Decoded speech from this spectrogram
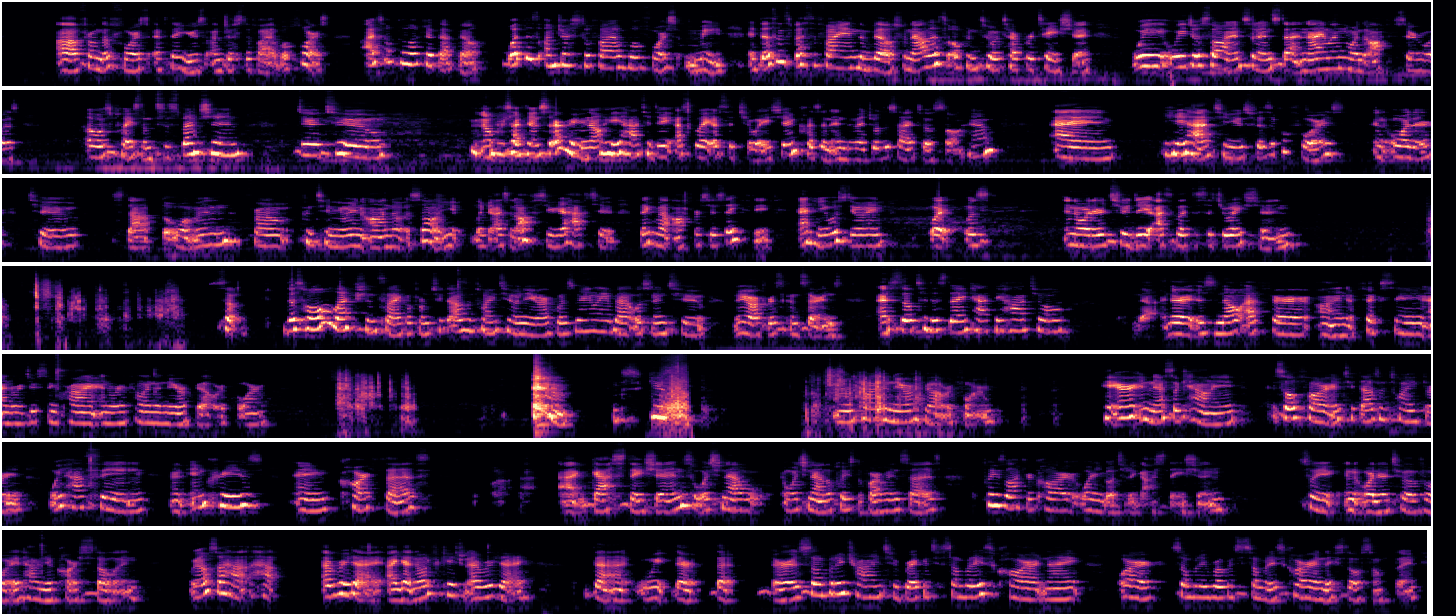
uh, from the force if they use unjustifiable force. I took a look at that bill. What does unjustifiable force mean? It doesn't specify in the bill, so now that's open to interpretation. We we just saw an incident in Staten Island where the officer was uh, was placed on suspension due to you know, protecting and serving. You know, he had to de-escalate a situation because an individual decided to assault him, and he had to use physical force in order to stop the woman from continuing on the assault. You, like as an officer, you have to think about officer safety, and he was doing what was in order to de-escalate the situation. So this whole election cycle from 2022 in New York was mainly about listening to New Yorkers' concerns. And still to this day, Kathy Hochul, there is no effort on fixing and reducing crime and repealing the New York bail reform. Excuse me. And repealing the New York bail reform. Here in Nassau County, so far in 2023, we have seen an increase in car thefts at gas stations, which now which now the police department says, please lock your car when you go to the gas station, so you, in order to avoid having your car stolen. We also have ha- every day I get notification every day that we there that there is somebody trying to break into somebody's car at night or somebody broke into somebody's car and they stole something.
